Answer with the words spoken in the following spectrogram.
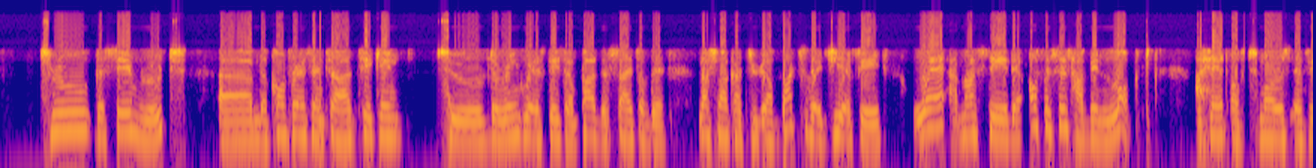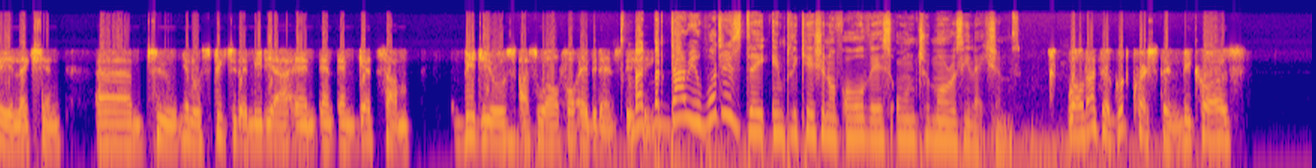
through the same route, um, the conference center, taking to the Ringway Estate and past the site of the National Cathedral back to the GFA, where I must say the offices have been locked ahead of tomorrow's FA election um, to you know speak to the media and, and, and get some videos as well for evidence. But but Gary, what is the implication of all this on tomorrow's elections? Well, that's a good question because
